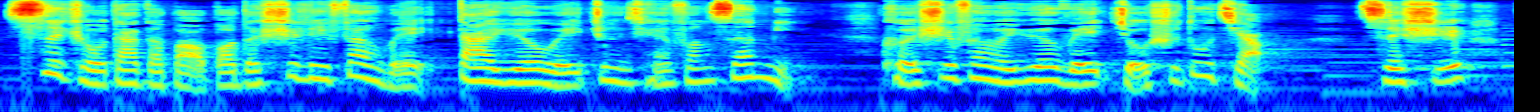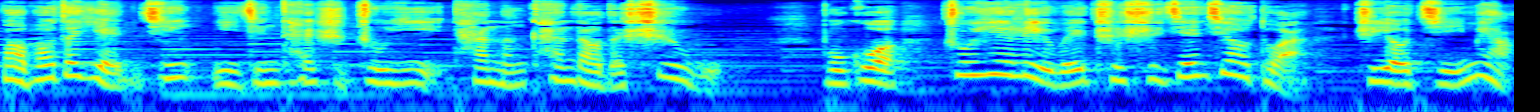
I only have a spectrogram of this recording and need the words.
四周大的宝宝的视力范围大约为正前方三米。可视范围约为九十度角，此时宝宝的眼睛已经开始注意他能看到的事物，不过注意力维持时间较短，只有几秒。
